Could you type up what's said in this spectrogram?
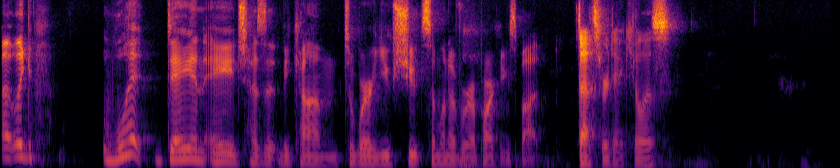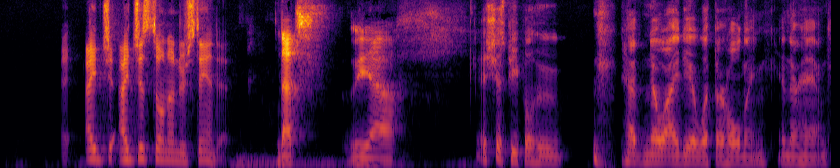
Uh, like what day and age has it become to where you shoot someone over a parking spot That's ridiculous. I- I, j- I just don't understand it That's, yeah. it's just people who have no idea what they're holding in their hand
